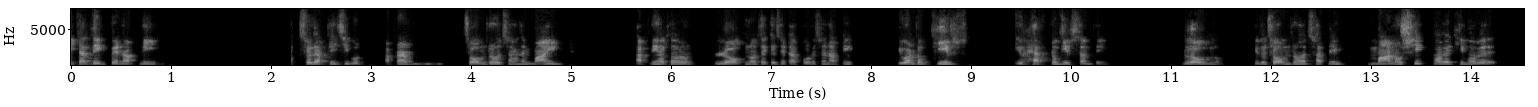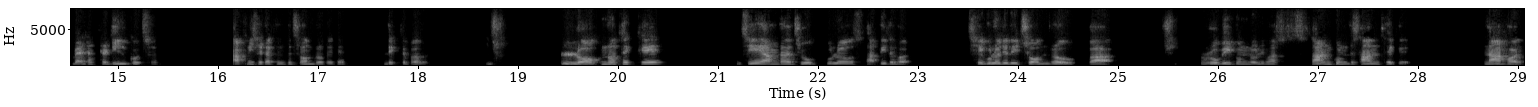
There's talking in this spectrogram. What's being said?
এটা দেখবেন আপনি অ্যাকচুয়ালি আপনি জীবন, আপনার চন্দ্র হচ্ছে আমাদের মাইন্ড আপনি হয়তো লগ্ন থেকে যেটা করেছেন আপনি you want to give you have to give something লগ্ন। কিন্তু চন্দ্র হচ্ছে আপনি মানসিক ভাবে কীভাবে ম্যাটারটা ডিল করছেন, আপনি সেটা কিন্তু চন্দ্র থেকে দেখতে পাবেন। লগ্ন থেকে যে আমরা যোগগুলো স্থাপিত হয়, সেগুলো যদি চন্দ্র বা রবি কুণ্ডলী বা স্থান কুণ্ড স্থান থেকে না হয়,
